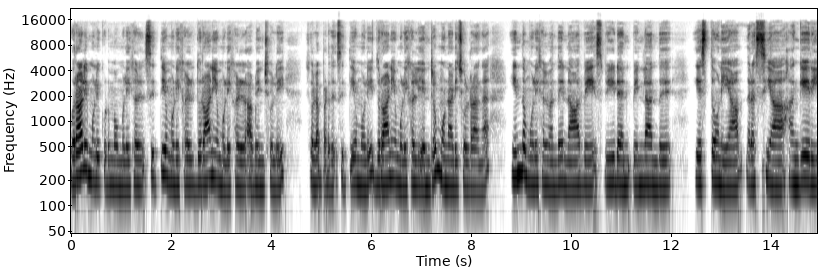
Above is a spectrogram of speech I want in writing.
உராலி மொழி குடும்ப மொழிகள் சித்திய மொழிகள் துரானிய மொழிகள் அப்படின்னு சொல்லி சொல்லப்படுது. சித்திய மொழி துரானிய மொழிகள் என்றும் முன்னாடி சொல்கிறாங்க இந்த மொழிகள் வந்து Norway Sweden Finland Estonia Russia Hungary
